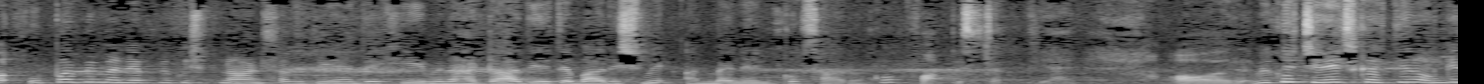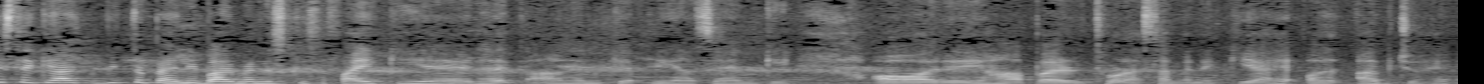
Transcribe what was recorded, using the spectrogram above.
और ऊपर भी मैंने अपने कुछ प्लांट्स रख दिए हैं। देखिए, मैंने हटा दिए थे बारिश में, अब मैंने इनको सारों को वापस रख दिया है। और अभी कुछ चेंज करती रहूँगी इसलिए कि आज अभी तो पहली बार मैंने उसकी सफ़ाई की है, घर आँगन की, अपनी यहाँ सहन की, और यहाँ पर थोड़ा सा मैंने किया है, और अब जो है,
